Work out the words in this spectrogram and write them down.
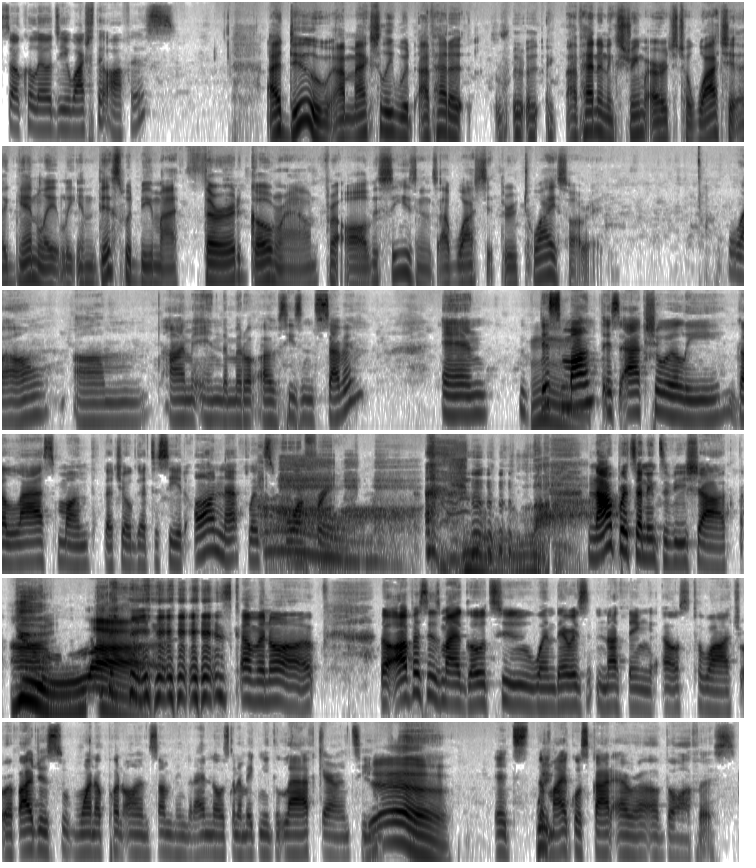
So, Khalil, do you watch The Office? I do. I'm actually would. I've had a. I've had an extreme urge to watch it again lately, and this would be my third go round for all the seasons. I've watched it through twice already. Well, um, I'm in the middle of season seven, and this Mm. month is actually the last month that you'll get to see it on Netflix for free. you lie. Not pretending to be shocked. Um, You lie. it's coming up. The Office is my go-to when there is nothing else to watch, or if I just want to put on something that I know is going to make me laugh, guaranteed. yeah. It's the Wait. Michael Scott era of The Office.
